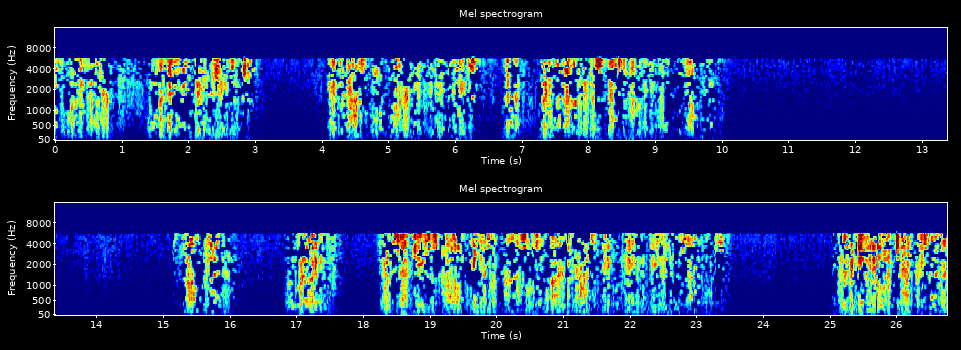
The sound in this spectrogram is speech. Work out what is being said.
with one another what they would do to Jesus. And the Gospel of Mark indicates that they went out and discussed how they might heal him. Men were willing to accept Jesus' call to be his apostles, and large crowds of people came to be his disciples. At the beginning of Luke chapter 7,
